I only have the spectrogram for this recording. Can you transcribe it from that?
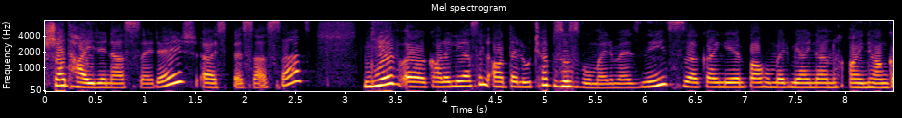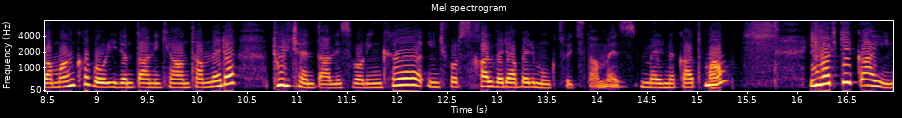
շատ հայրենասեր էր, այսպես ասած, ը, կարելի ասել ատելուչափ զզվում էր մեզնից, սակայն իրեն պահում էր միայն այն հանգամանքը, որ իր ընտանիքի անդամները թույլ չեն տալիս, որ ինքը ինչ որ սխալ վերաբերմունք ցույց տա մեզ մեր նկատմամբ։ Իհարկե կային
